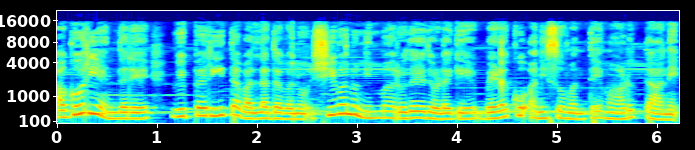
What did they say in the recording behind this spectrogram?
ಅಗೋರಿ ಎಂದರೆ ವಿಪರೀತವಲ್ಲದವನು, ಶಿವನು ನಿಮ್ಮ ಹೃದಯದೊಳಗೆ ಬೆಳಕು ಅನಿಸುವಂತೆ ಮಾಡುತ್ತಾನೆ.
